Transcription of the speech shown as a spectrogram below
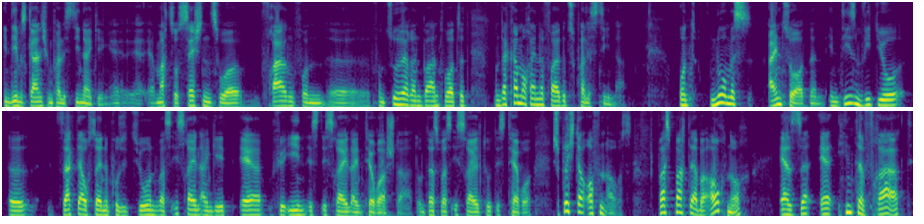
in dem es gar nicht um Palästina ging, er, er, macht so Sessions, wo er Fragen von, äh, von Zuhörern beantwortet und da kam auch eine Frage zu Palästina. Und nur um es einzuordnen, in diesem Video äh, sagt er auch seine Position, was Israel angeht. Er, für ihn ist Israel ein Terrorstaat und das, was Israel tut, ist Terror. Spricht da offen aus. Was macht er aber auch noch? Er, er hinterfragt,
